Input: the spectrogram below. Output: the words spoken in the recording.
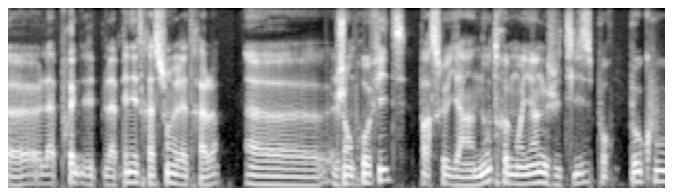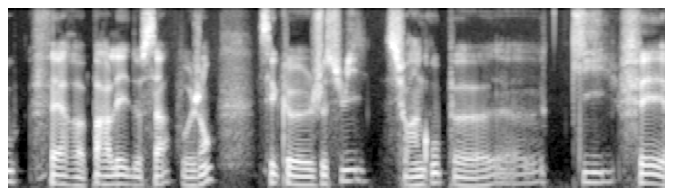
euh, la, la pénétration urétrale. Euh, J'en profite parce qu'il y a un autre moyen que j'utilise pour beaucoup faire parler de ça aux gens. C'est que je suis sur un groupe euh, qui fait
